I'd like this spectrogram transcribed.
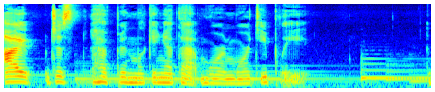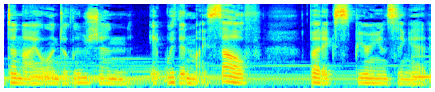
I just have been looking at that more and more deeply denial and delusion it within myself, but experiencing it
